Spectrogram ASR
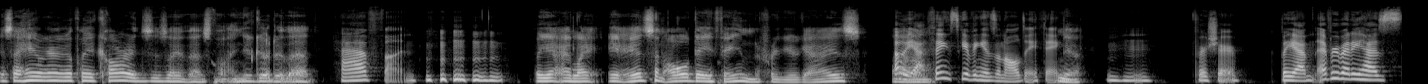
It's like, hey, we're gonna go play cards. It's like that's fine. You go do that. Have fun. But yeah, I like it, it's an all day thing for you guys. oh yeah, Um, Thanksgiving is an all day thing. yeah. hmm for sure. But yeah, everybody has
